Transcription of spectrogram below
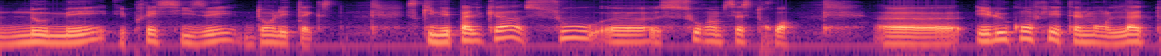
nommé et précisé dans les textes. Ce qui n'est pas le cas sous, sous Ramsès III. et le conflit est tellement latent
